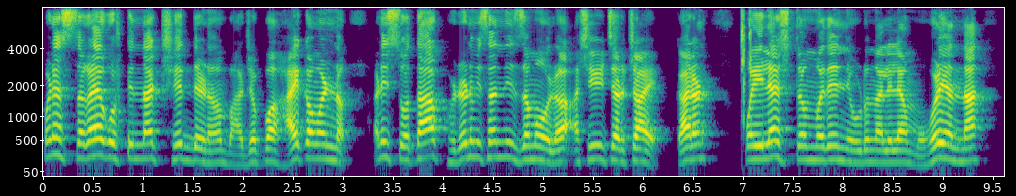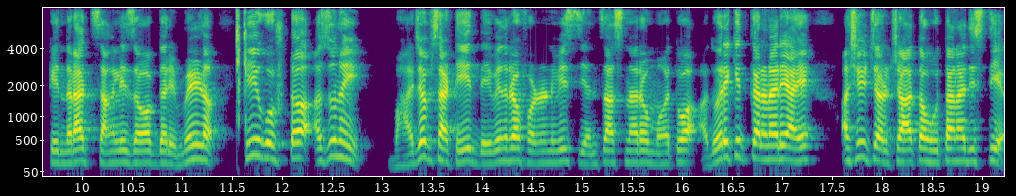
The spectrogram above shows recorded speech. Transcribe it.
पण या सगळ्या गोष्टींना छेद देणं भाजप हायकमांडनं आणि स्वतः फडणवीसांनी जमवलं अशी चर्चा आहे. कारण पहिल्याच टर्ममध्ये निवडून आलेल्या मोहोळ यांना केंद्रात चांगली जबाबदारी मिळणं ही गोष्ट अजूनही भाजपसाठी देवेंद्र फडणवीस यांचं असणारं महत्त्व अधोरेखित करणारी आहे अशी चर्चा आता होताना दिसतीये.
